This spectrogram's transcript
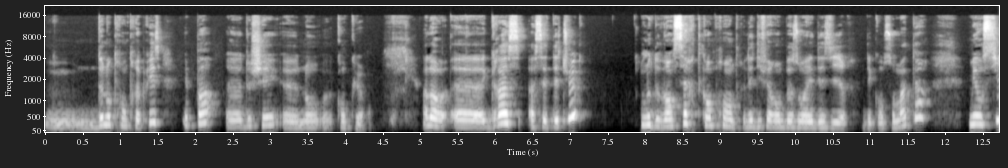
de notre entreprise et pas euh, de chez nos concurrents. Alors, grâce à cette étude, nous devons certes comprendre les différents besoins et désirs des consommateurs, mais aussi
